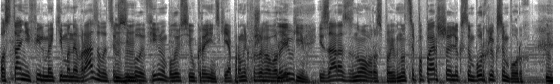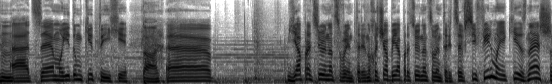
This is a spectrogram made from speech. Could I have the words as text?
останні фільми, які мене вразили, це всі були фільми, були всі українські. Я про них вже говорив. Які? І зараз знову розповім. Ну, це, по-перше, Люксембург, Люксембург. Е, це мої думки тихі. Так. Е, я працюю на цвинтарі. Ну, хоча б я працюю на цвинтарі. Це всі фільми, які, знаєш.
